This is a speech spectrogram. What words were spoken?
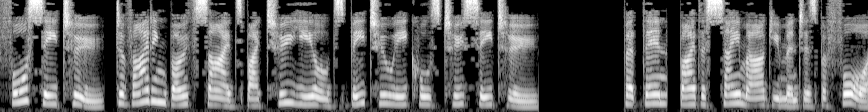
4c2, dividing both sides by 2 yields b2 equals 2c2. But then, by the same argument as before,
